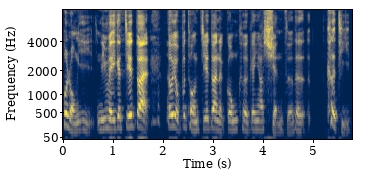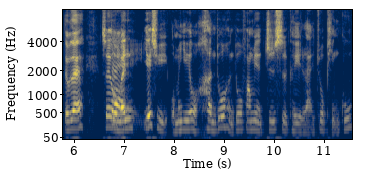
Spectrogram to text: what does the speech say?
不容易，你每一个阶段都有不同阶段的功课跟要选择的课题，对不对？所以，我们也许我们也有很多很多方面知识可以来做评估，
